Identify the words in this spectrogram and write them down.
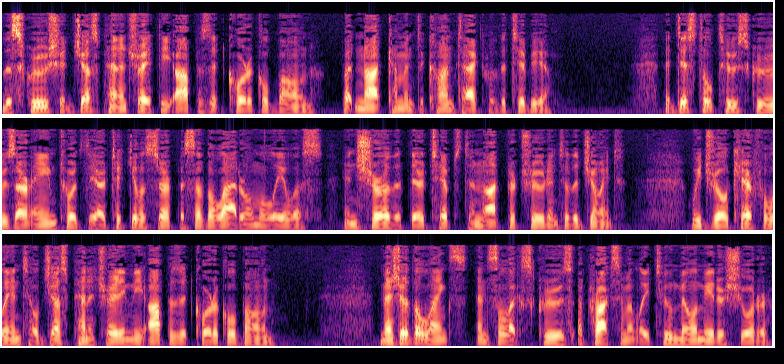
The screw should just penetrate the opposite cortical bone, but not come into contact with the tibia. The distal two screws are aimed towards the articular surface of the lateral malleolus. Ensure that their tips do not protrude into the joint. We drill carefully until just penetrating the opposite cortical bone. Measure the lengths and select screws approximately 2 millimeters shorter.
